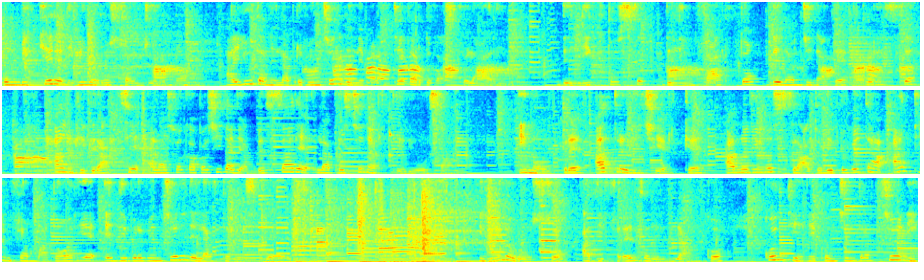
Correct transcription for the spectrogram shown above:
Un bicchiere di vino rosso al giorno aiuta nella prevenzione delle malattie cardiovascolari, dell'ictus, dell'infarto, dell'angina pectoris, anche grazie alla sua capacità di abbassare la pressione arteriosa Inoltre, altre ricerche hanno dimostrato le proprietà antinfiammatorie e di prevenzione dell'arteriosclerosi. Il vino rosso, a differenza del bianco, contiene concentrazioni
